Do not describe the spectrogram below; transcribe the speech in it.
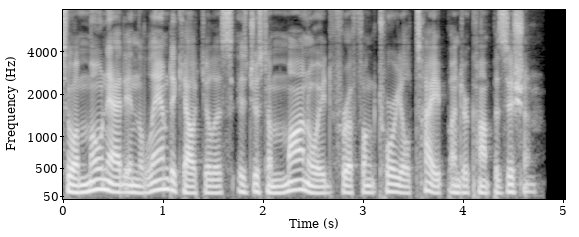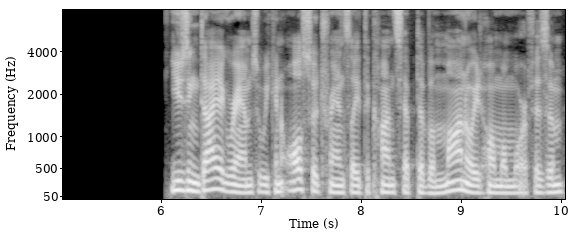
So a monad in the lambda calculus is just a monoid for a functorial type under composition. Using diagrams, we can also translate the concept of a monoid homomorphism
